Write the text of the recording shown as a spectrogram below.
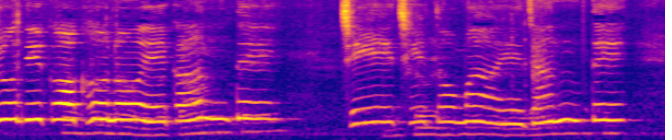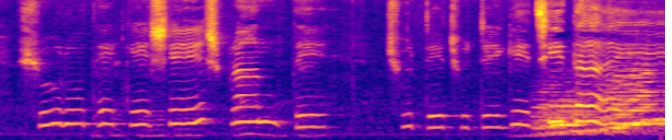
যদি কখনো একান্তে চেয়েছি তোমায় জানতে, শুরু থেকে শেষ প্রান্তে, ছুটে ছুটে গেছি তাই।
